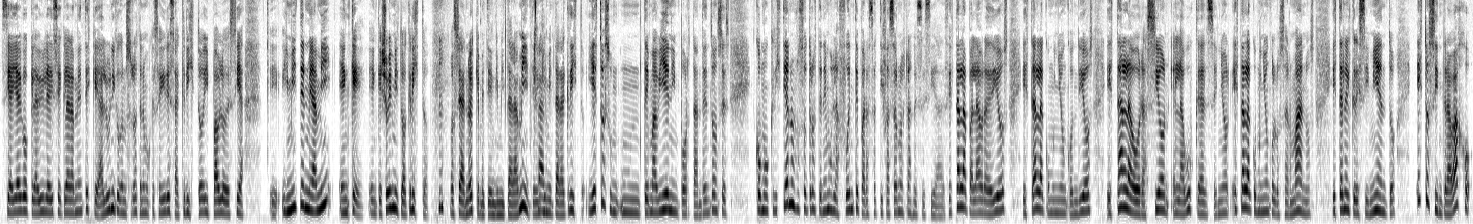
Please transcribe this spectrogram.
Si hay algo que la Biblia dice claramente es que al único que nosotros tenemos que seguir es a Cristo. Y Pablo decía, eh, imítenme a mí en qué, en que yo imito a Cristo. O sea, no es que me tienen que imitar a mí, tienen que imitar a Cristo. Y esto es un, tema bien importante. Entonces, como cristianos nosotros tenemos la fuente para satisfacer nuestras necesidades. Está en la palabra de Dios, está en la comunión con Dios, está en la oración, en la búsqueda del Señor, está en la comunión con los hermanos, está en el crecimiento. ¿Esto sin trabajo?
